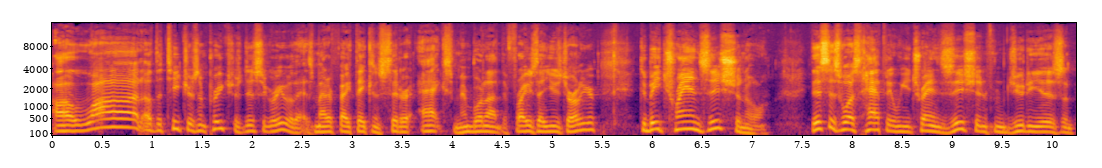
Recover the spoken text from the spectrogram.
a lot of the teachers and preachers disagree with that. As a matter of fact, they consider Acts, remember what I, the phrase I used earlier, to be transitional. This is what's happening when you transition from Judaism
